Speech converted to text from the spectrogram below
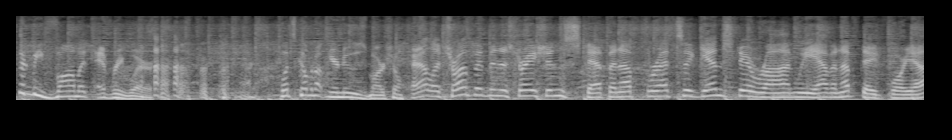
there'd be vomit everywhere. What's coming up in your news, Marshall? Well, the Trump administration stepping up threats against Iran. We have an update for you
